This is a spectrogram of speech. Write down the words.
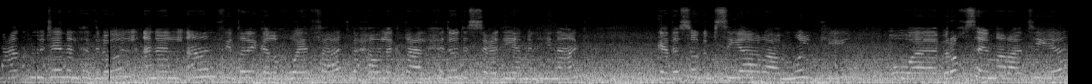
معكم لجين الهذلول. أنا الآن في طريق الغويفات بحاول أقطع الحدود السعودية من هناك. قاعدة أسوق بسيارة ملكي وبرخصة إماراتية.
